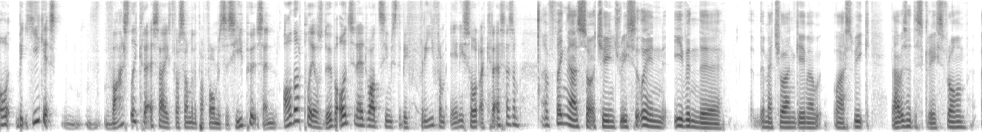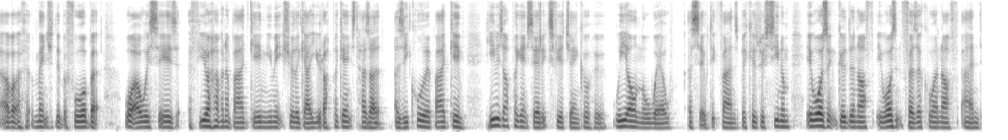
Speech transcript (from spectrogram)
Oh, but he gets vastly criticised for some of the performances he puts in. Other players do, but Odsonne Edouard seems to be free from any sort of criticism. I think that's sort of changed recently, and even the the Midtjylland game uh, last week, that was a disgrace from him. I've mentioned it before, but what I always say is, if you're having a bad game, you make sure the guy you're up against has a mm. as equally a bad game. He was up against Erik Sviatchenko, who we all know well as Celtic fans because we've seen him. He wasn't good enough. He wasn't physical enough, and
